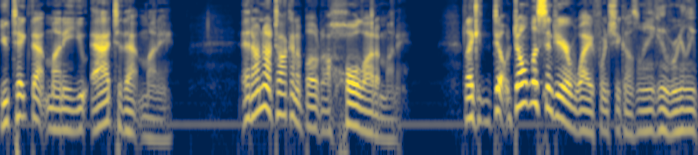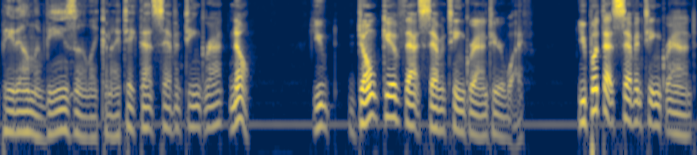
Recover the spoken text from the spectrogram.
You take that money, you add to that money. And I'm not talking about a whole lot of money. Like don't don't listen to your wife when she goes, "Well, you can really pay down the visa. Like, can I take that 17 grand?" No. You don't give that 17 grand to your wife. You put that 17 grand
